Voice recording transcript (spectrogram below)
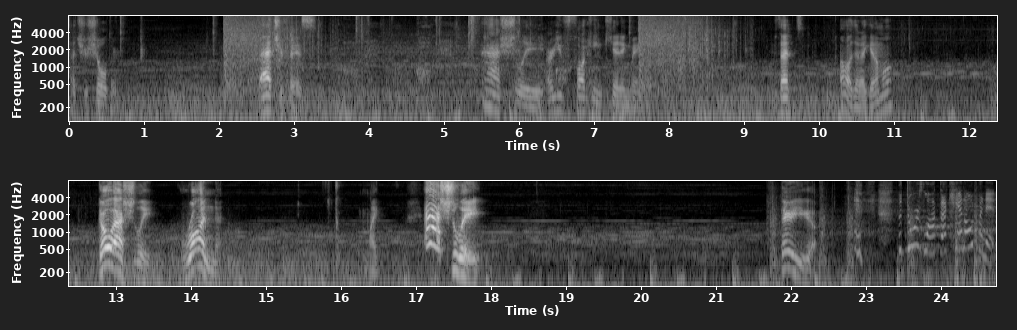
That's your shoulder. That's your face. Ashley, are you fucking kidding me? If that... Oh, did I get them all? Go, Ashley! Run! My... Ashley! There you go. The door's locked. I can't open it.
